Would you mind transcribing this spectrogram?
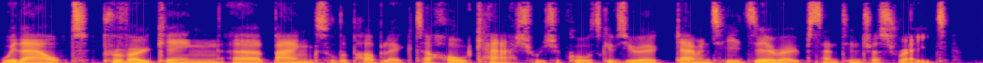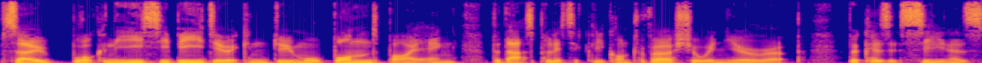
without provoking uh, banks or the public to hold cash, which of course gives you a guaranteed 0% interest rate. So, what can the ECB do? It can do more bond buying, but that's politically controversial in Europe because it's seen as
